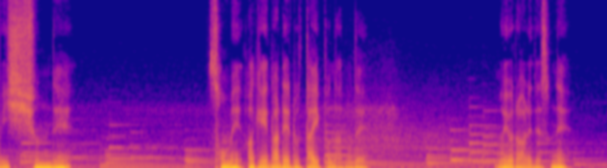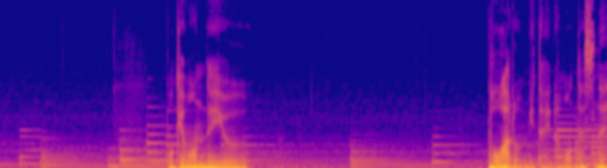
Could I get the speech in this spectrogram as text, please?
一瞬で染め上げられるタイプなので、まあ、夜あれですね。ポケモンでいう、ポワルンみたいなもんですね。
